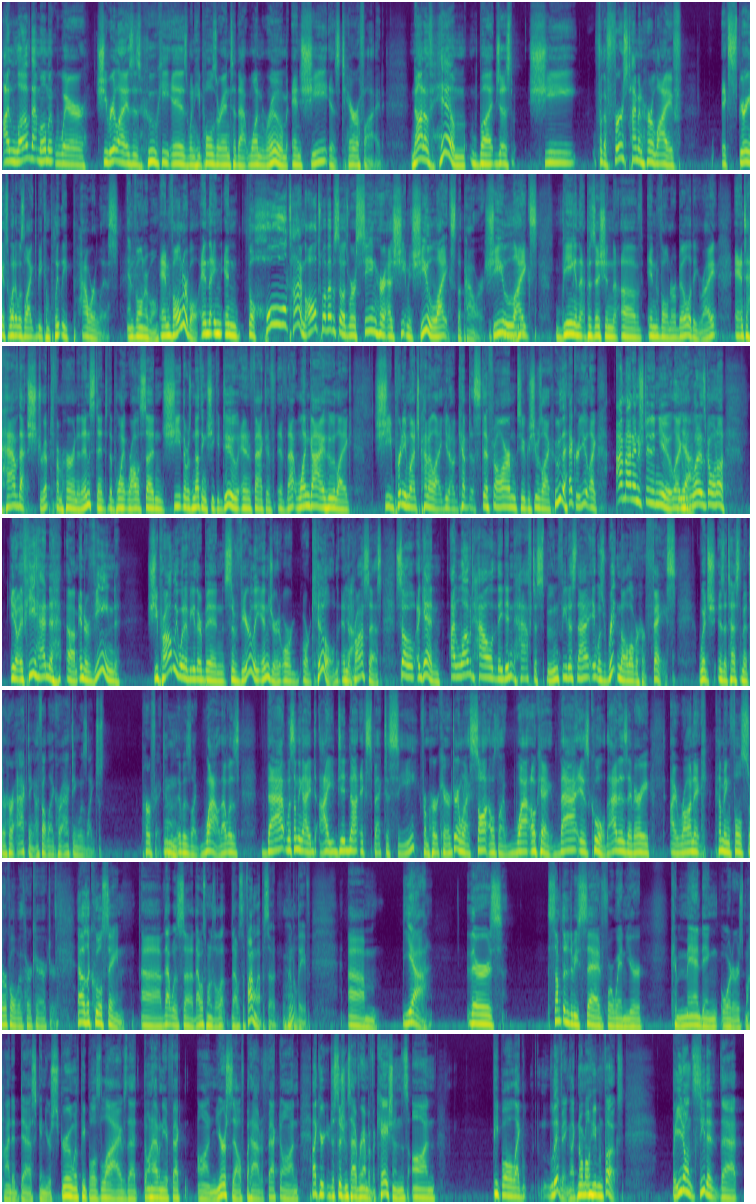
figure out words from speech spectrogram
I love that moment where she realizes who he is when he pulls her into that one room and she is terrified. Not of him, but just she, for the first time in her life, experienced what it was like to be completely powerless and vulnerable. and vulnerable. And the, and, and the whole time, all 12 episodes, we're seeing her as she, I mean, she likes the power. She mm-hmm. likes being in that position of invulnerability, right? And to have that stripped from her in an instant to the point where all of a sudden she, there was nothing she could do. And in fact, if, if that one guy who like, she pretty much kind of like, you know, kept a stiff arm to, cause she was like, who the heck are you? Like, I'm not interested in you. Like, Yeah. what is going on? You know, if he hadn't um, intervened, she probably would have either been severely injured or or killed in the process. So again, I loved how they didn't have to spoon feed us that. It was written all over her face, which is a testament to her acting. I felt like her acting was like just perfect. It, was, it was like wow, that was that was something I I did not expect to see from her character. And when I saw it, I was like, wow, okay, that is cool. That is a very ironic coming full circle with her character. That was a cool scene. Uh, that was uh, that was one of the that was the final episode, I believe. Um, yeah, there's something to be said for when you're commanding orders behind a desk and you're screwing with people's lives that don't have any effect on yourself, but have an effect on like your, your decisions have ramifications on people like living like normal human folks. But you don't see that that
